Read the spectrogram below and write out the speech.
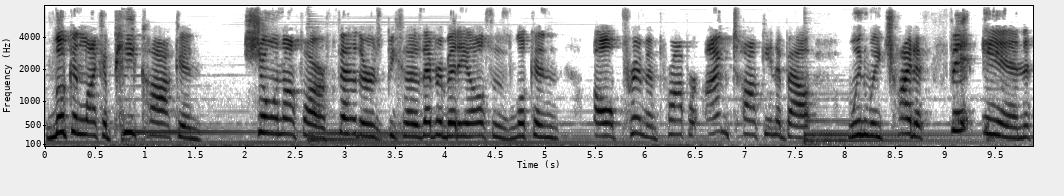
looking like a peacock and showing off our feathers because everybody else is looking all prim and proper. I'm talking about when we try to fit in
